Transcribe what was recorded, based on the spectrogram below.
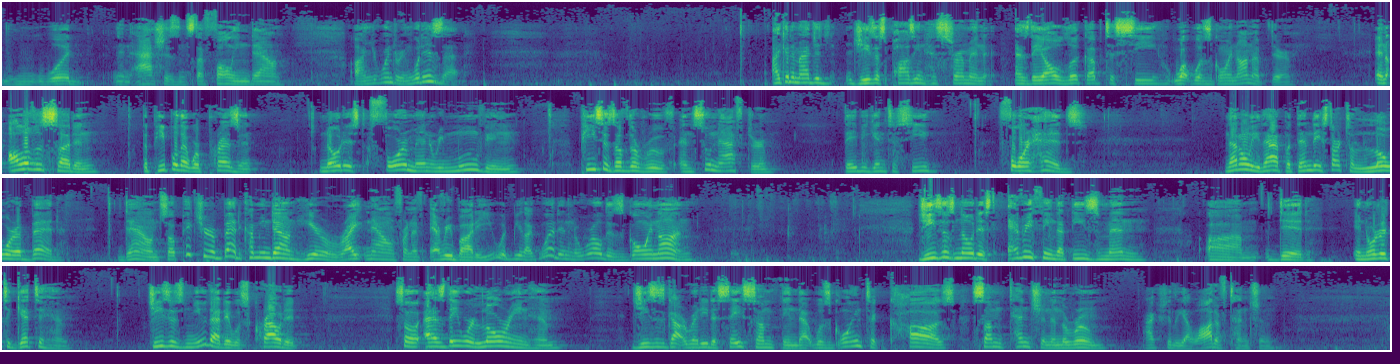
wood and ashes and stuff falling down. Uh, and you're wondering, What is that? I can imagine Jesus pausing his sermon as they all look up to see what was going on up there. And all of a sudden, the people that were present noticed four men removing pieces of the roof, and soon after, they begin to see four heads. Not only that, but then they start to lower a bed down. So picture a bed coming down here right now in front of everybody. You would be like, what in the world is going on? Jesus noticed everything that these men um, did in order to get to him. Jesus knew that it was crowded. So as they were lowering him, Jesus got ready to say something that was going to cause some tension in the room. Actually, a lot of tension.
